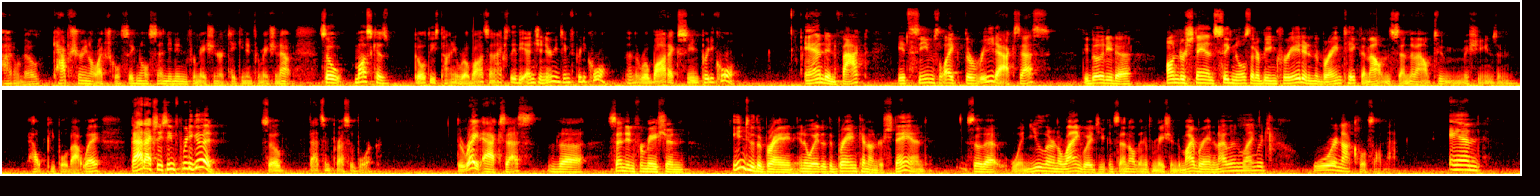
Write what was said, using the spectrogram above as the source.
I don't know, capturing electrical signals, sending information, or taking information out. So Musk has built these tiny robots, and actually the engineering seems pretty cool, and the robotics seem pretty cool. And in fact, it seems like the read access, the ability to understand signals that are being created in the brain, take them out and send them out to machines and help people that way, that actually seems pretty good. So that's impressive work. The write access, the send information into the brain in a way that the brain can understand so that when you learn a language, you can send all the information to my brain and I learn the language. We're not close on that. And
